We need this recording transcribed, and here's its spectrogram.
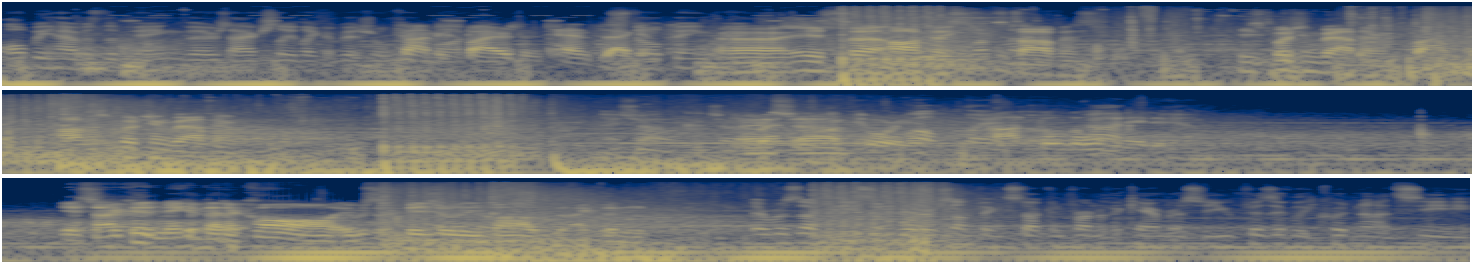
all we have is the ping. There's actually like a visual Time block. expires in 10 Still seconds. ping. Uh, it's uh, office. It's office. He's pushing bathroom. 5 seconds. Office pushing bathroom. Nice shot. Good job. Nice job. Well played. Hostiles eliminated. damn. yeah. So I couldn't make a better call. It was just visually bugged. I couldn't. There was a piece of wood or something stuck in front of the camera, so you physically could not see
